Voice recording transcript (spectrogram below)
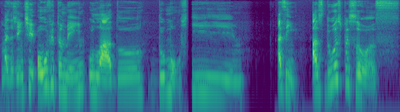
Mas a gente ouve também o lado do monstro. E. Assim, as duas pessoas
